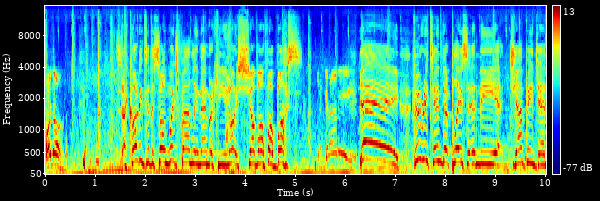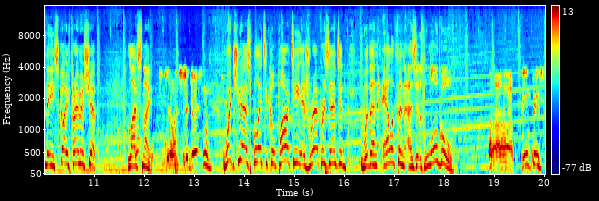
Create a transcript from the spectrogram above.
Oh no. According to the song, which family member can you not shove off a bus? Granny. Yay! Who retained their place in the champion in the Scottish Premiership last night? Johnson. Which US political party is represented with an elephant as its logo? Uh, Greenpeace.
